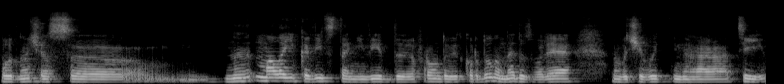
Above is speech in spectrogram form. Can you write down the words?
Водночас е, маленька відстань від фронту від кордону не дозволяє, ну, вочевидь, на цій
